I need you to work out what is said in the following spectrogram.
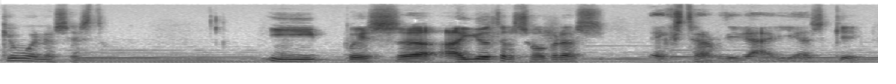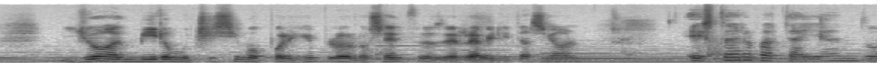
qué bueno es esto. Y pues hay otras obras extraordinarias que yo admiro muchísimo, por ejemplo, los centros de rehabilitación, estar batallando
